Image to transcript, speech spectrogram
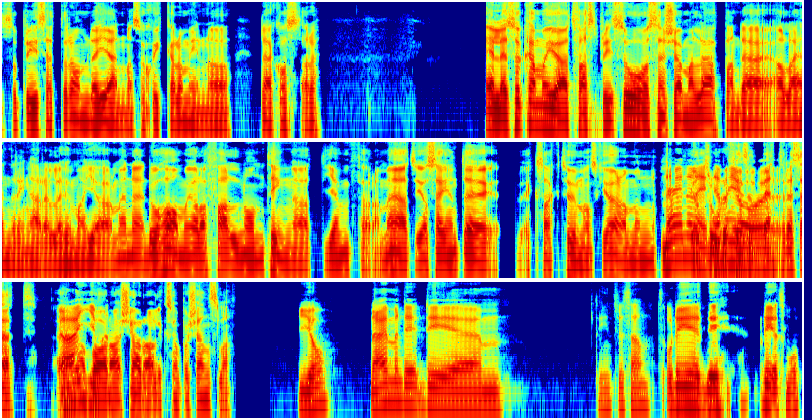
så prissätter de det igen och så skickar de in och där kostar det. Eller så kan man göra ett fastpris och sen kör man löpande alla ändringar eller hur man gör. Men eh, då har man i alla fall någonting att jämföra med. Jag säger inte exakt hur man ska göra men nej, nej, jag nej, tror det finns jag... ett bättre sätt ja, än att ja, bara köra liksom på känsla. Ja, nej men det, det, ehm, det är intressant och det, det, det är svårt.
